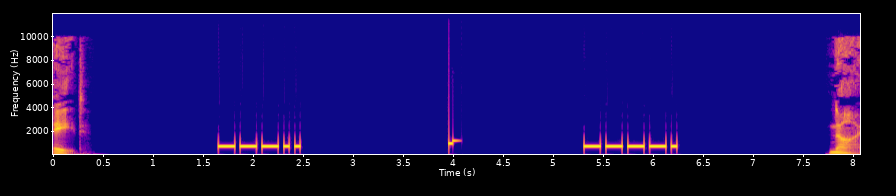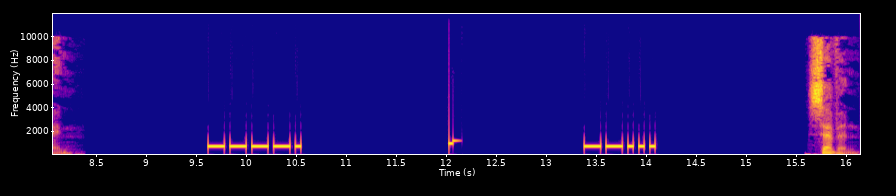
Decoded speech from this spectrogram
Eight. Nine. Seven.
